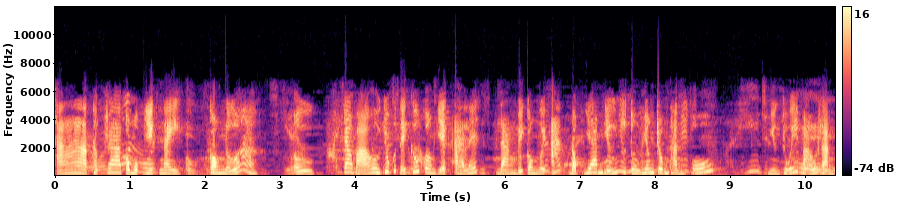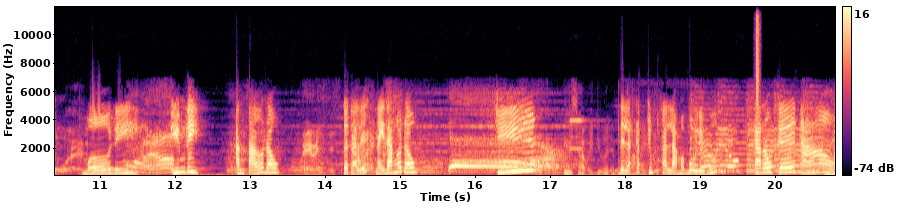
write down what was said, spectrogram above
À, thật ra còn một việc này. Còn nữa à? Ừ, cha bảo chú có thể cứu con vẹt Alex đang bị con người ác độc giam giữ như tù nhân trong thành phố. Nhưng chú ý bảo rằng, mơ đi, im đi. Anh ta ở đâu? Tên Alex này đang ở đâu? Chiến! Đây là cách chúng ta làm ở Bollywood. Karaoke nào!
